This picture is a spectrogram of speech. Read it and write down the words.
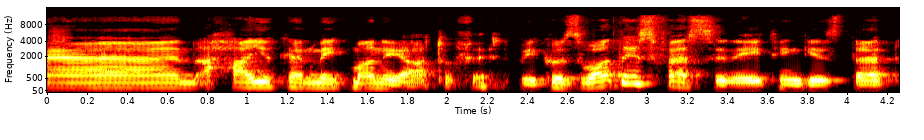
and how you can make money out of it. Because what is fascinating is that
